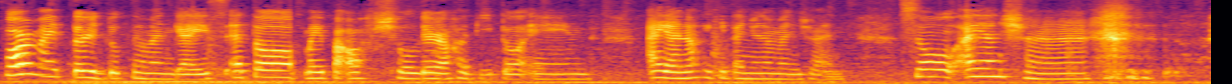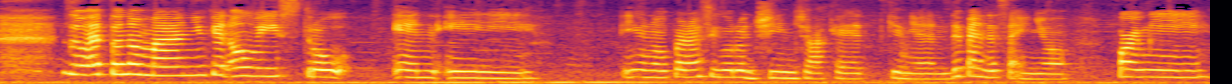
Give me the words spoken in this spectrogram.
For my third look naman, guys, ito, may pa-off shoulder ako dito and ayan, nakikita nyo naman dyan. So, ayan siya. so, ito naman, you can always throw in a you know, parang siguro jean jacket, ganyan. Depende sa inyo. For me,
